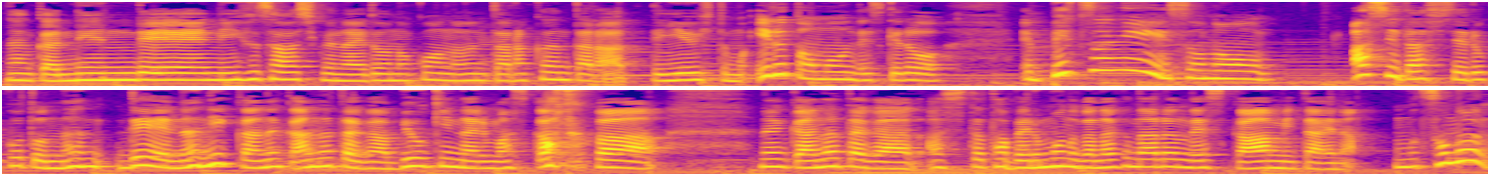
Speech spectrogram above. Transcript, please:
なんか年齢にふさわしくないどうのこうのうんたらくんたらっていう人もいると思うんですけどえ別にその足出してることなんで何かなんかあなたが病気になりますかとかなんかあなたが明日食べるものがなくなるんですかみたいな。もうその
